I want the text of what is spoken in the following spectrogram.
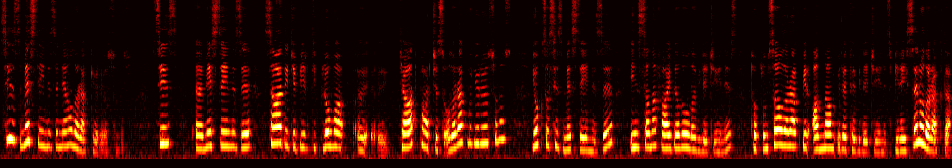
Siz mesleğinizi ne olarak görüyorsunuz? Siz e, mesleğinizi sadece bir diploma e, kağıt parçası olarak mı görüyorsunuz? Yoksa siz mesleğinizi insana faydalı olabileceğiniz, toplumsal olarak bir anlam üretebileceğiniz, bireysel olarak da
